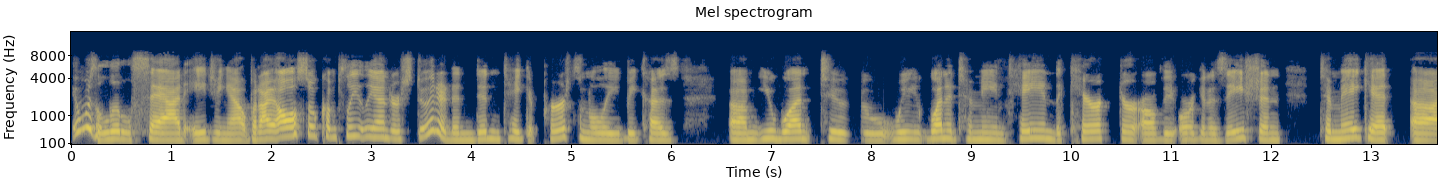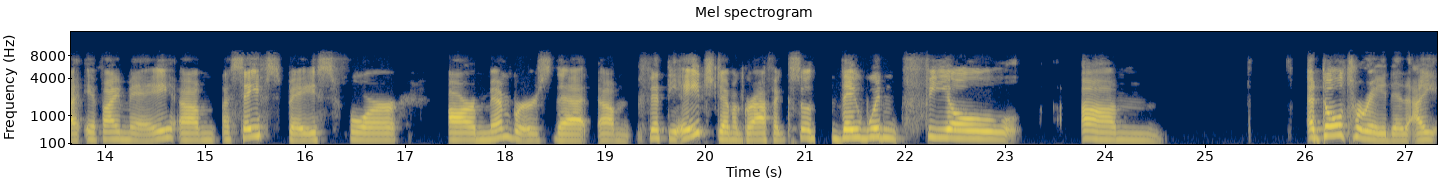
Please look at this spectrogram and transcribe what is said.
it was a little sad aging out, but I also completely understood it and didn't take it personally because um, you want to we wanted to maintain the character of the organization to make it uh, if i may um, a safe space for our members that um, fit the age demographic so they wouldn't feel um, adulterated i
